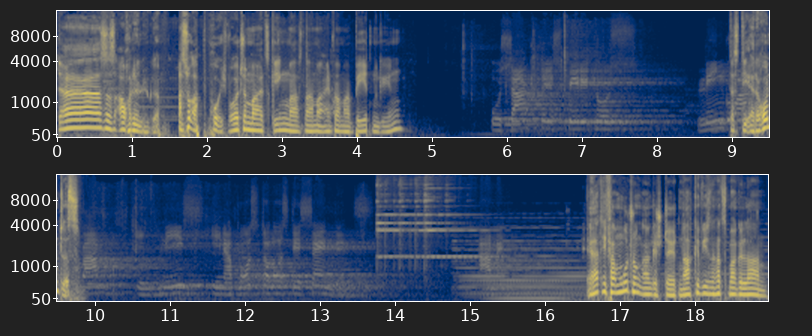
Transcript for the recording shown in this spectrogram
Das ist auch eine Lüge. Achso, apropos, ich wollte mal als Gegenmaßnahme einfach mal beten gehen. Dass die Erde rund ist. Er hat die Vermutung angestellt. Nachgewiesen hat es Magellan.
